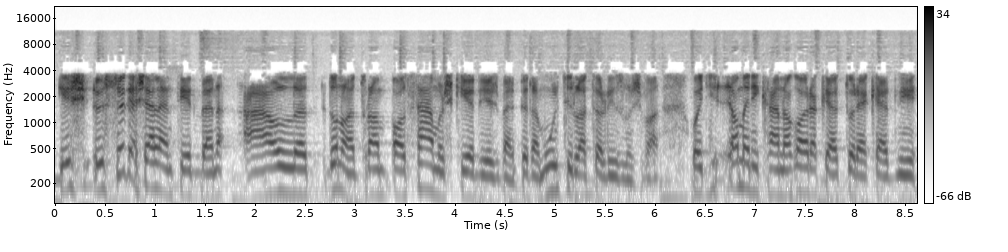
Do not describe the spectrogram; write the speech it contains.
És ő szöges ellentétben áll Donald Trumpal számos kérdésben, például a multilateralizmusban, hogy Amerikának arra kell törekedni,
